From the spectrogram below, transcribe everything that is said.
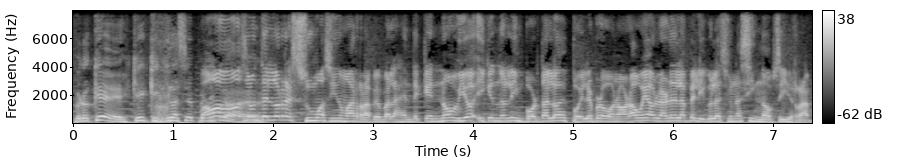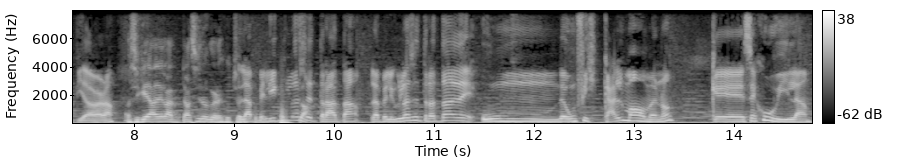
¿Pero qué es? ¿Qué, qué clase de película Vamos, vamos a hacer un te lo resumo así nomás rápido para la gente que no vio y que no le importan los spoilers. Pero bueno, ahora voy a hablar de la película, así una sinopsis rápida, ¿verdad? Así que adelantá si no querés escuchar. La el película se trata, la película se trata de un, de un fiscal más o menos que se jubila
